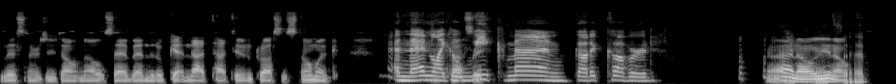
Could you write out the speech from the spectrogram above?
listeners who don't know seb ended up getting that tattooed across his stomach And then, like Classic. a weak man, got it covered. i know you know That's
